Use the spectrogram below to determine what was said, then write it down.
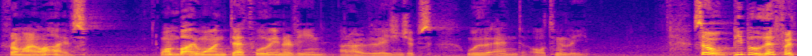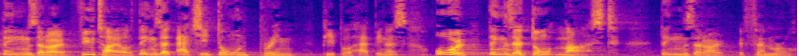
from our lives. One by one, death will intervene and our relationships will end ultimately. So people live for things that are futile, things that actually don't bring people happiness, or things that don't last, things that are ephemeral.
